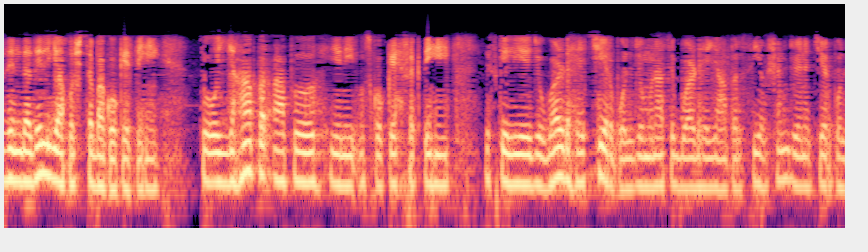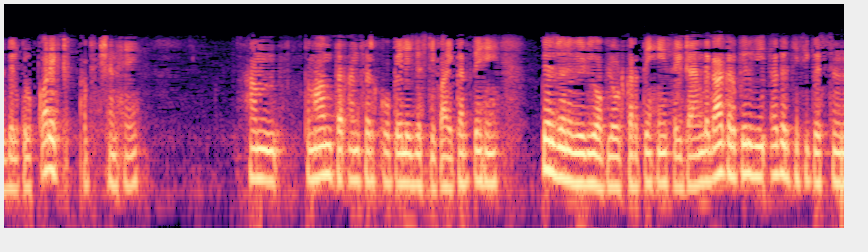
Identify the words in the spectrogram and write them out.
ज़िंदा दिल या खुशतबा को कहते हैं। तो यहाँ पर आप, यानी उसको कह सकते हैं, इसके लिए जो वर्ड है चेयरफुल जो मुनासिब वर्ड है, यहाँ पर सी ऑप्शन जो है ना चेयरफुल बिल्कुल करेक्ट ऑप्शन है। हम तमाम तर आंसर को पहले जस्टिफाई करते हैं। फिर जो है वीडियो अपलोड करते हैं, सही टाइम लगाकर। फिर भी अगर किसी क्वेश्चन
